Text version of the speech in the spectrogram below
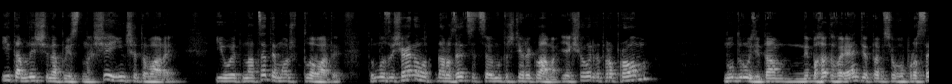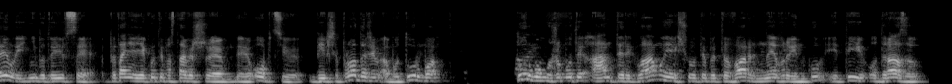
і там нижче написано ще інші товари. І от на це ти можеш впливати. Тому, звичайно, от на розетці це внутрішня реклама. Якщо говорити про пром. Ну, друзі, там небагато варіантів, там всього про сейл і нібито і все. Питання, яку ти поставиш е, опцію більше продажів або турбо. Турбо може бути антирекламою, якщо у тебе товар не в ринку, і ти одразу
